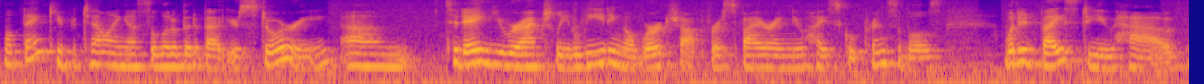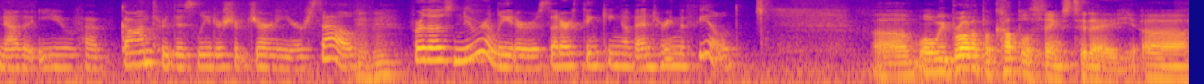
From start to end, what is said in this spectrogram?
Well, thank you for telling us a little bit about your story. Um, today, you were actually leading a workshop for aspiring new high school principals. What advice do you have now that you have gone through this leadership journey yourself Mhm. for those newer leaders that are thinking of entering the field? Um, well, we brought up a couple of things today. Uh,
